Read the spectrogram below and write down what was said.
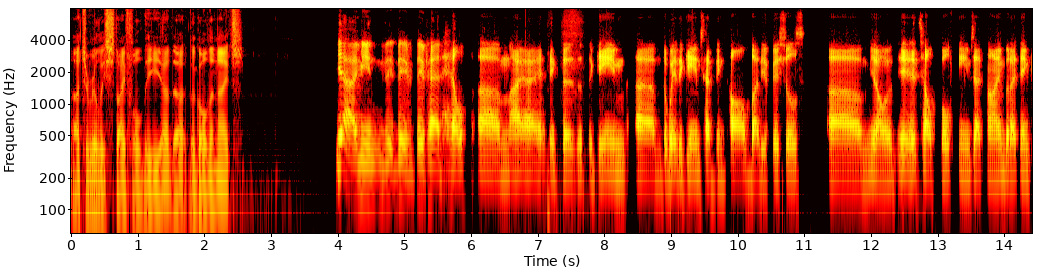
uh, to really stifle the, the, the Golden Knights. Yeah, I mean they've they've had help. Um, I, I, think the the, the game, um, the way the games have been called by the officials, um, you know, it, it's helped both teams at time, but I think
